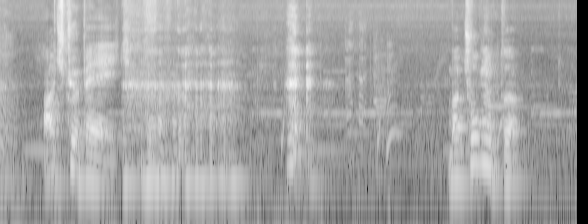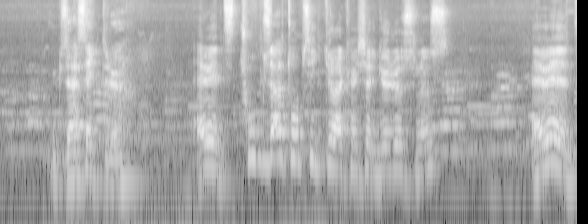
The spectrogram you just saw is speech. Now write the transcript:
Aç köpek. Bak çok mutlu. Güzel sektiriyor. Evet çok güzel top sektiriyor arkadaşlar görüyorsunuz. Evet.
